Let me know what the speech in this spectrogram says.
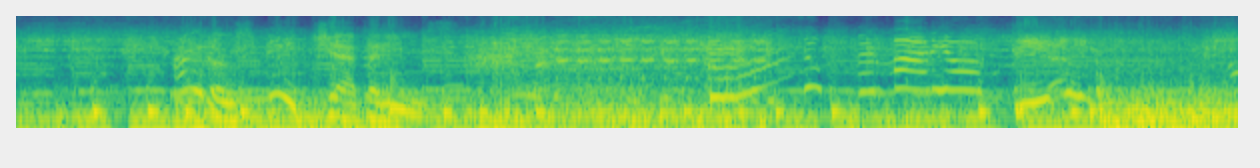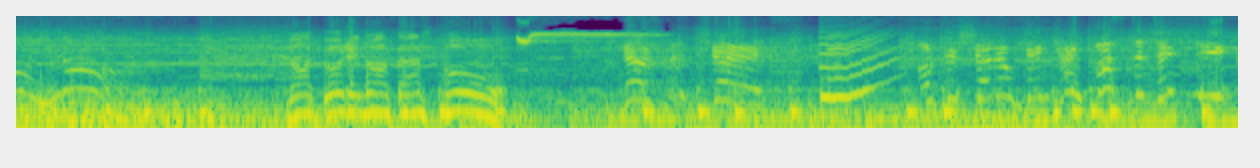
I don't speak Japanese. Super Mario! Oh no! Not good enough, asshole. Now's my chance! Ultra Shadow Genkai Buster Technique!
